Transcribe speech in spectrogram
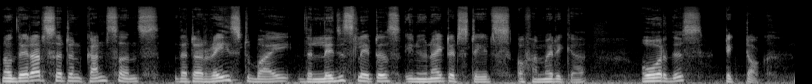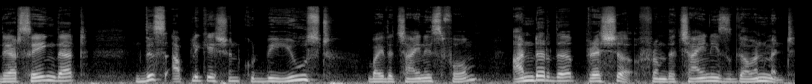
Now, there are certain concerns that are raised by the legislators in United States of America over this TikTok. They are saying that this application could be used by the Chinese firm under the pressure from the Chinese government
